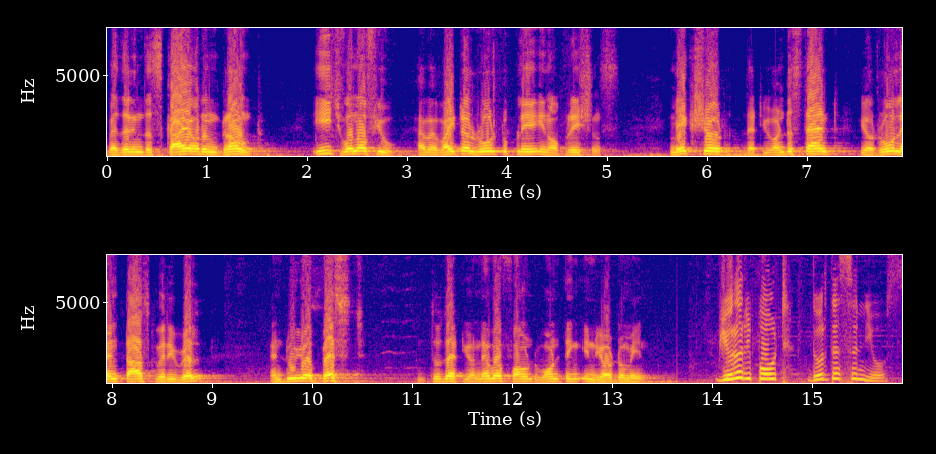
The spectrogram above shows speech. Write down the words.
Whether in the sky or on ground, Each one of you have a vital role to play in operations. Make sure that you understand your role and task very well and do your best so that you are never found wanting in your domain. Bureau Report, Doordarshan News.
